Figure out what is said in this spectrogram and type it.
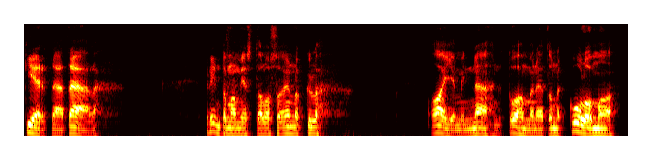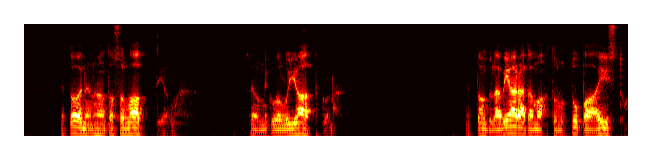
kiertää täällä. Rintamamiestalossa en ole kyllä aiemmin nähnyt. Tuohon menee tonne kulmaan ja toinenhan on tuossa lattialla. Se on niinku ollut jatkona. Että on kyllä vieraita mahtunut tupaa istumaan.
